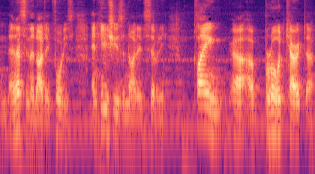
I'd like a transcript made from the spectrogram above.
And that's in the 1940s. And here she is in 1970, playing uh, a broad character,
